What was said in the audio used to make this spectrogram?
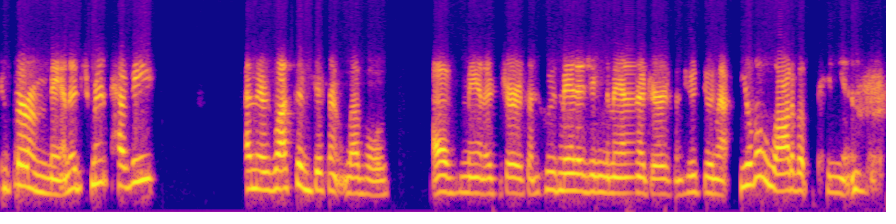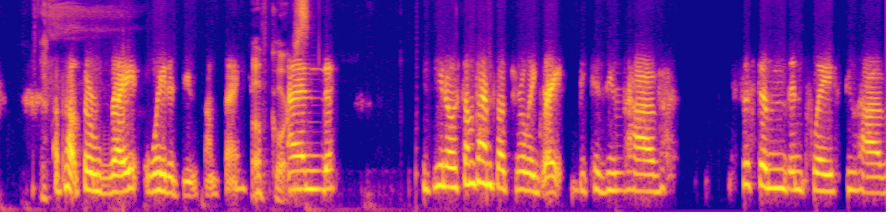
super management heavy. And there's lots of different levels of managers and who's managing the managers and who's doing that. You have a lot of opinions about the right way to do something. Of course. And, you know, sometimes that's really great because you have systems in place, you have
